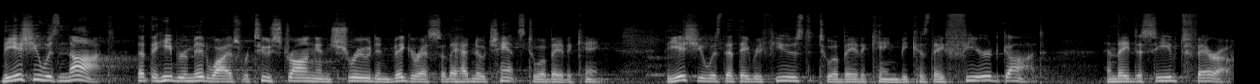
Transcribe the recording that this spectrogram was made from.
The issue was not that the Hebrew midwives were too strong and shrewd and vigorous, so they had no chance to obey the king. The issue was that they refused to obey the king because they feared God and they deceived Pharaoh,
